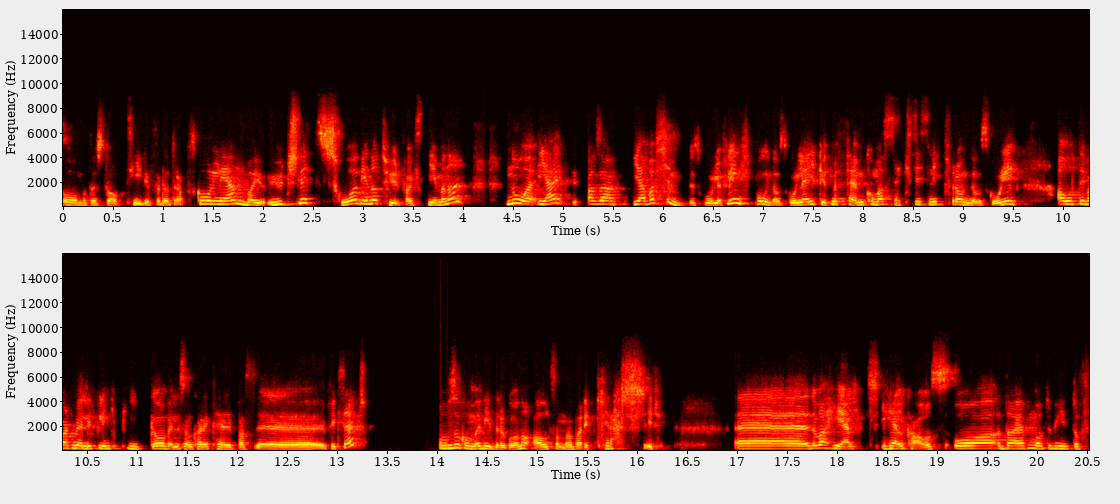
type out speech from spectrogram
og måtte stå opp tidlig for å dra på skolen igjen. Var jo utslitt. Sov i naturfagstimene. Jeg, altså, jeg var kjempeskoleflink på ungdomsskolen. Jeg gikk ut med 5,6 i snitt fra ungdomsskolen. Alltid vært veldig flink pike og veldig sånn karakterfiksert. Og så kommer videregående, og alt sammen bare krasjer. Eh, det var helt, helt, kaos. Og da jeg på en måte begynte å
